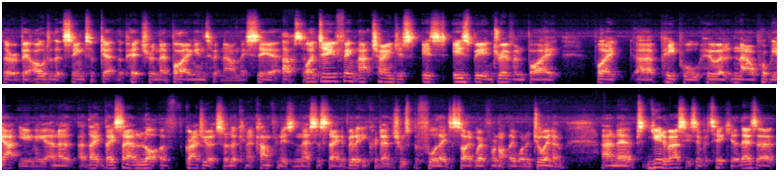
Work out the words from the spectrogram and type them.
that are a bit older that seem to get the picture and they're buying into it now and they see it. Absolutely. But I do think that change is is, is being driven by by uh, people who are now probably at uni, and uh, they, they say a lot of graduates are looking at companies and their sustainability credentials before they decide whether or not they want to join them. And uh, universities in particular, there's a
